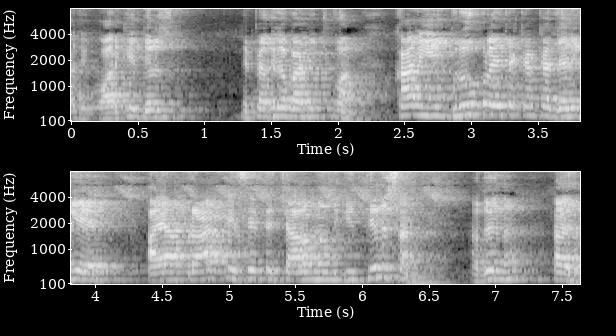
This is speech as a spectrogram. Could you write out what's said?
అది వారికి తెలుసు. నేను పెద్దగా పట్టించుకోను. కానీ గ్రూపులు అయితే కనుక జరిగే ఆయా ప్రాక్టీస్ అయితే చాలామందికి తెలుసు అండి అదేనా? అది.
